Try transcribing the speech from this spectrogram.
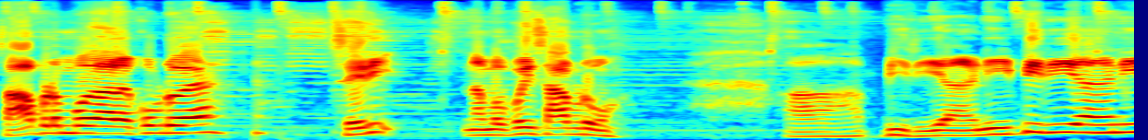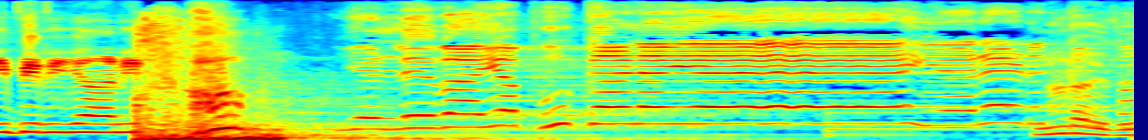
சாப்பிடும்போது அதை கூப்பிடுவேன் சரி நம்ம போய் சாப்பிடுவோம். ஆ பிரியாணி பிரியாணி பிரியாணி. என்னடா இது?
